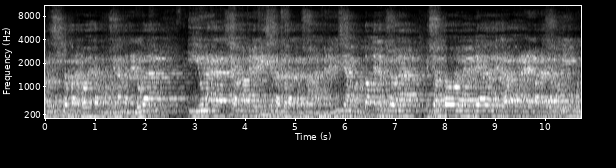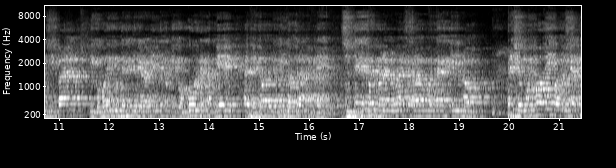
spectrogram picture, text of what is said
requisitos para poder estar funcionando en el lugar y una aclaración no beneficia a una sola persona, un montón de personas que son todos los empleados que trabajan en el Palacio Municipal y como dijo usted anteriormente, los que concurren también a efectuar distintos trámites. Si usted fue para el lugar se ha dado cuenta que tiene unos precios muy módicos, ¿no es cierto?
